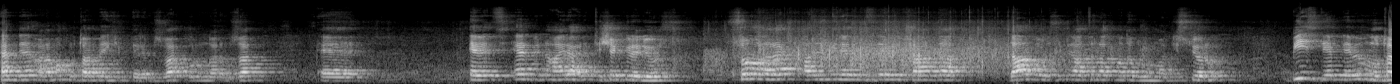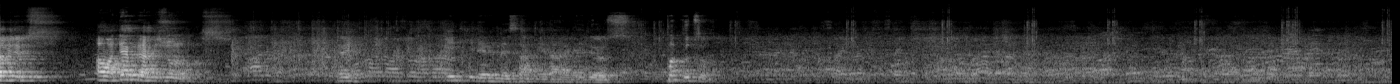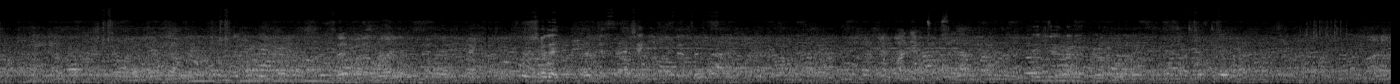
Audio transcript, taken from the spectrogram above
hem de arama kurtarma ekiplerimiz var, kurumlarımız var. E, evet, her birine ayrı ayrı teşekkür ediyoruz. Son olarak aziz milletimize bir çağrıda, daha doğrusu bir hatırlatmada bulunmak istiyorum. Biz depremi unutabiliriz ama deprem bizi unutmaz. Evet. Yetkilerini de sahneye davet ediyoruz. Pakutu. şöyle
